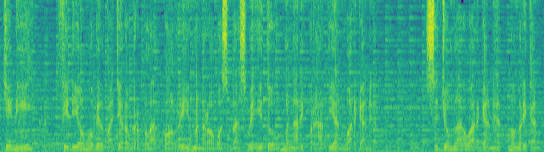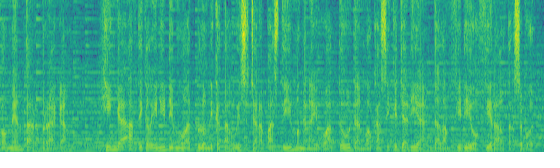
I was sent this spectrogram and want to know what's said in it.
Kini, video mobil Pajero berpelat Polri menerobos busway itu menarik perhatian warganet. Sejumlah warganet memberikan komentar beragam. Hingga artikel ini dimuat belum diketahui secara pasti mengenai waktu dan lokasi kejadian dalam video viral tersebut.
